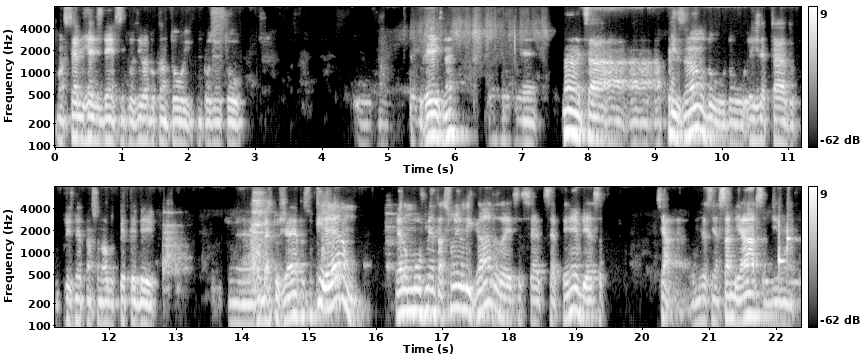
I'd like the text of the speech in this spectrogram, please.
uma série de residências, inclusive a do cantor e compositor o Reis, né? É, antes, a, a, a, prisão do, do ex-deputado, presidente nacional do PTB, é, Roberto Jefferson, que eram, eram movimentações ligadas a esse 7 de setembro, essa, assim, essa ameaça de, uma,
